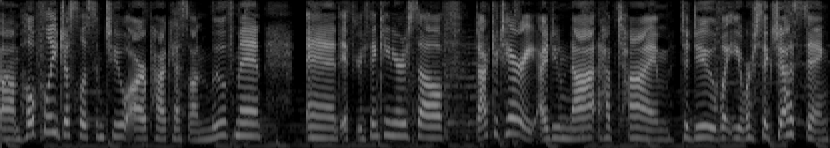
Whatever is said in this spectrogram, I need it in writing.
um, hopefully just listened to our podcast on movement. And if you're thinking to yourself, Dr. Terry, I do not have time to do what you were suggesting,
